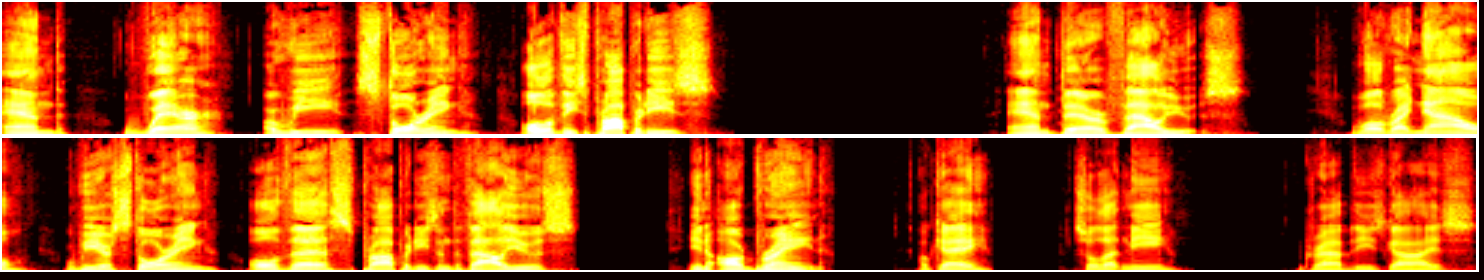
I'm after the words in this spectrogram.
And where are we storing all of these properties and their values? Well, right now, we are storing all this properties and the values in our brain. Okay? So let me grab these guys.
